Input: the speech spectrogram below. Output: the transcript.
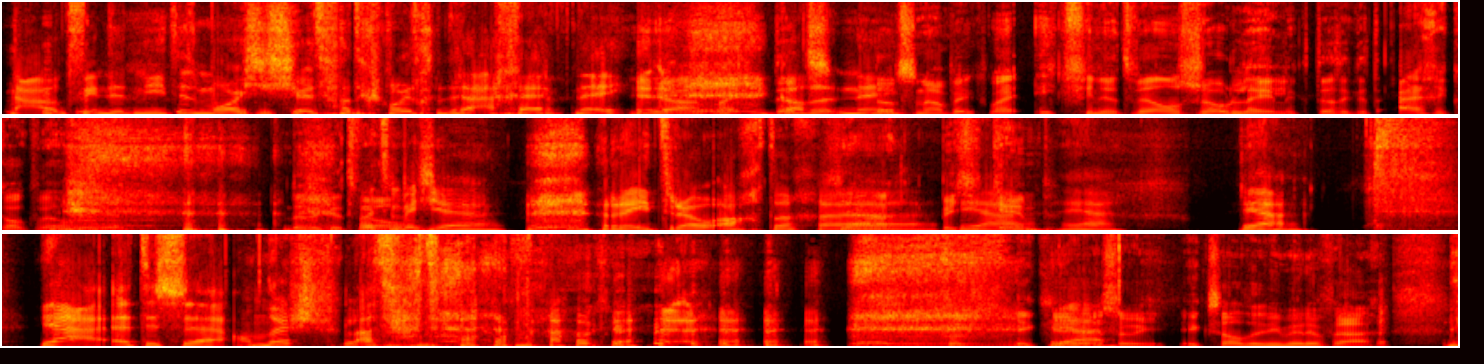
Nou, ik vind het niet het mooiste shirt wat ik ooit gedragen heb. Nee. Ja, maar dat, het, nee. dat snap ik. Maar ik vind het wel zo lelijk dat ik het eigenlijk ook wel weer... dat ik het, wordt een beetje retro-achtig. ja, een beetje ja, camp. Ja. ja. Ja, het is uh, anders. Laten we het daarop houden. Goed, ik, uh, sorry, ik zal er niet meer naar vragen.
